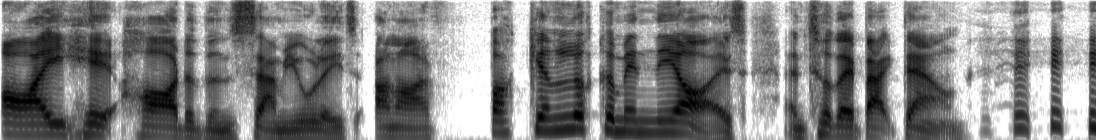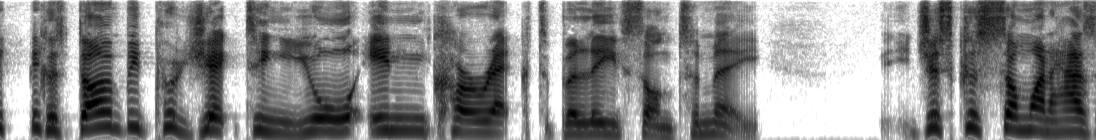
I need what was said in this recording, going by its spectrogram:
I hit harder than Samuel Leeds. And I fucking look them in the eyes until they back down. because don't be projecting your incorrect beliefs onto me. Just because someone has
